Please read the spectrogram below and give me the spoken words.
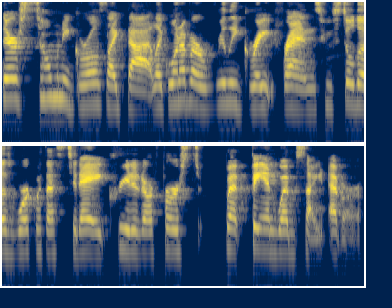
there are so many girls like that like one of our really great friends who still does work with us today created our first web, fan website ever.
